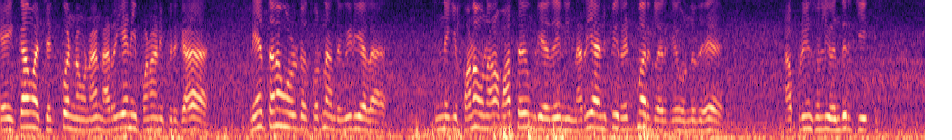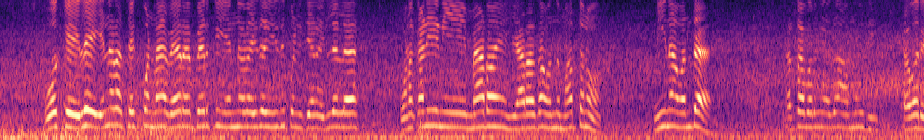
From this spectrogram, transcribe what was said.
என் இக்காமா செக் பண்ணவுன்னா நிறைய நீ பணம் அனுப்பியிருக்க. நேத்தானே உங்கள்கிட்ட சொன்ன அந்த வீடியோவில் இன்றைக்கி பணம் உன்னால் மாற்றவே முடியாது. நீ நிறைய அனுப்பி ரெட் மார்க்கில் இருக்கு ஒன்றுது அப்படின்னு சொல்லி வந்துருச்சு. ஓகே இல்லை என்னடா செக் பண்ண? வேறு பேருக்கு என்னோடய இதை இது பண்ணிட்டேன் இல்லை இல்லை. உனக்காண்டி நீ மேடம் யாராவது தான் வந்து மாற்றணும் நீனா வந்த. கரெக்டாக பாருங்கள் அதுதான் அமுதி. டவரு.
